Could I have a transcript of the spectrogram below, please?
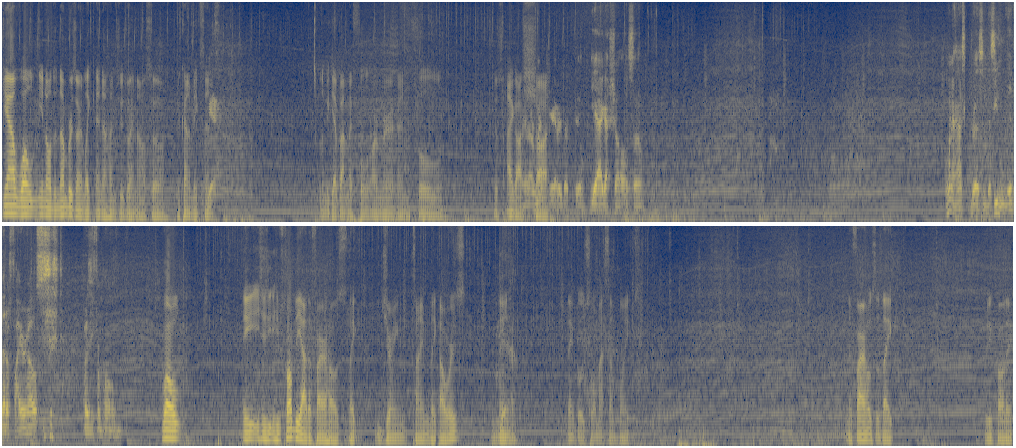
Yeah, well, you know, the numbers are like in the hundreds right now, so it kind of makes sense. Yeah. Let me get back my full armor and full. Cause I got I shot. remember that too. Yeah, I got shot also. I want to ask Dresden, does he live at a firehouse? or is he from home? Well, he, he, he was probably at a firehouse like during time, like hours, and then Yeah. then goes home at some point. And the firehouse is like, what do you call it?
